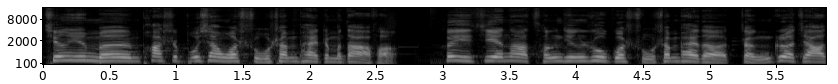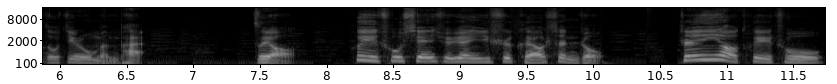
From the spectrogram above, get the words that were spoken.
青云门怕是不像我蜀山派这么大方，可以接纳曾经入过蜀山派的整个家族进入门派。子友，退出仙学院一事可要慎重，真要退出。”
